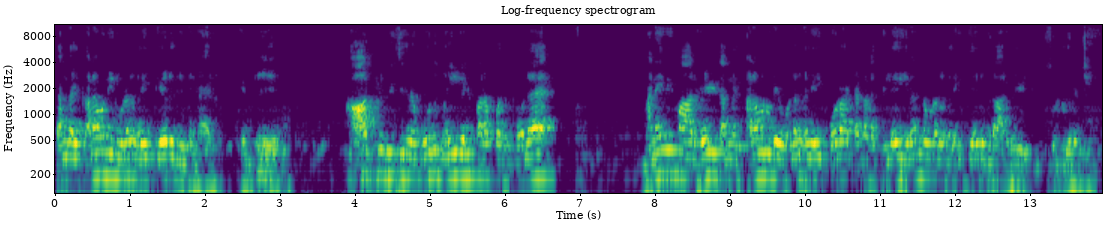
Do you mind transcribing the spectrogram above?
தங்கள் கணவனின் உடல்களை தேடுகின்றனர் என்று காற்று வீசுகிற போது மயில்கள் பறப்பது போல மனைவிமார்கள் தங்கள் கணவனுடைய உடல்களை போராட்ட காலத்திலே இறந்த உடல்களை தேடுகிறார்கள் என்று சொல்லுகிற செய்தி.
